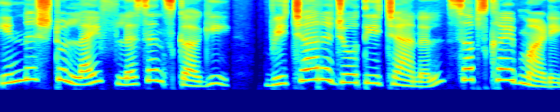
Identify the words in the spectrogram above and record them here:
ಇನ್ನಷ್ಟು ಲೈಫ್ ಲೆಸನ್ಸ್ಗಾಗಿ ವಿಚಾರಜ್ಯೋತಿ ಚಾನೆಲ್ ಸಬ್ಸ್ಕ್ರೈಬ್ ಮಾಡಿ.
